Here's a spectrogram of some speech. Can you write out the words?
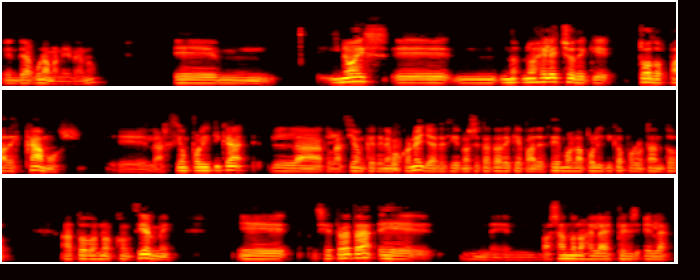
de alguna manera, ¿no? Em, y no es, no es el hecho de que todos padezcamos eh, la acción política la relación que tenemos con ella. Es decir, no se trata de que padecemos la política, por lo tanto, a todos nos concierne. Eh, se trata, eh, basándonos en la,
